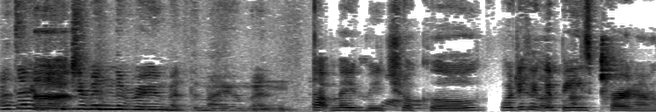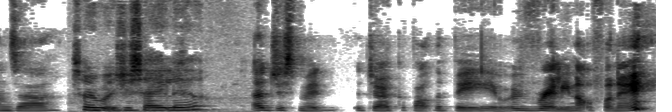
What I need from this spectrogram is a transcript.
I don't need you in the room at the moment That made me chuckle. What do you think the bee's pronouns are? sorry what did you say Leah I just made a joke about the bee. It was really not funny.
